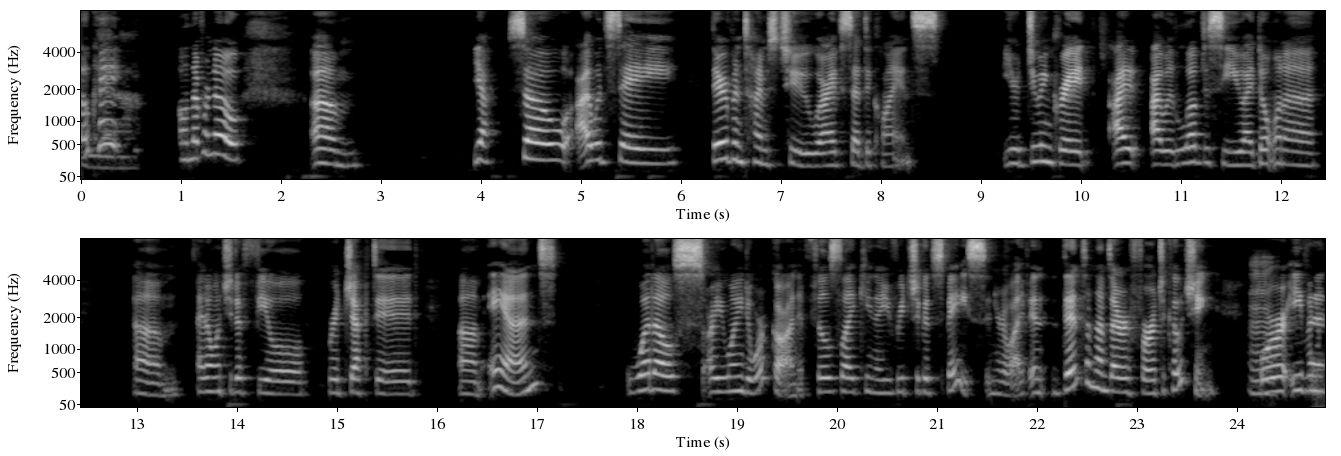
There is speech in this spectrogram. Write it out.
uh, okay, Yeah. I'll never know. Um yeah. So I would say there have been times too where I've said to clients, You're doing great. I I would love to see you. I don't wanna um I don't want you to feel rejected. Um and what else are you wanting to work on? It feels like, you know, you've reached a good space in your life. And then sometimes I refer to coaching Mm. or even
